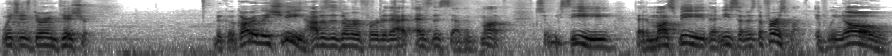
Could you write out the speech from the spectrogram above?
which is during. Shvi, how does the Torah refer to that as the seventh month? So we see that it must be that Nisan is the first month. If we know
